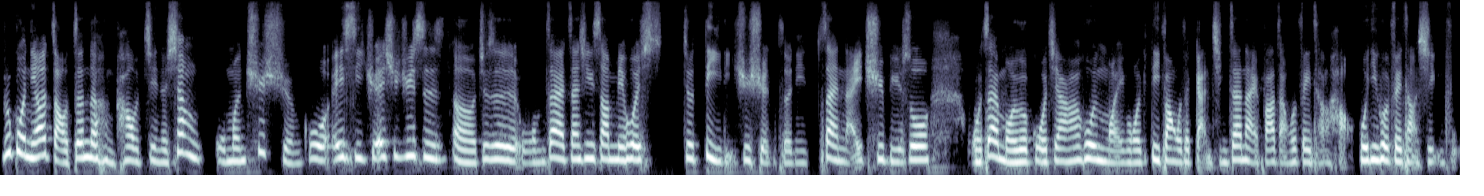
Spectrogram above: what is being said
如果你要找真的很靠近的，像我们去选过 A C G，A C G 是呃，就是我们在占星上面会就地理去选择你在哪一区。比如说我在某一个国家或某一个地方，我的感情在那里发展会非常好，婚姻会非常幸福，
